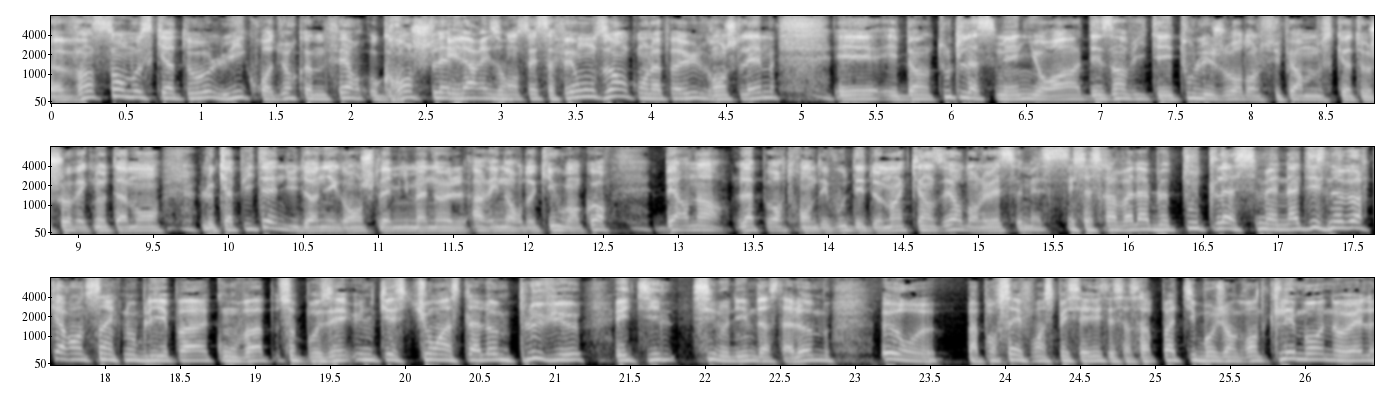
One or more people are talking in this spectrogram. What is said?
Euh, Vincent Moscato, lui, croit dur comme fer au Grand Chelem. Il a raison. Français. Ça fait 11 ans qu'on n'a pas eu le Grand Chelem. Et, et ben toute la semaine, il y aura des invités tous les jours dans le Super Moscato Show, avec notamment le capitaine du dernier Grand Chelem, Emmanuel Harry Nordoki, ou encore Bernard Laporte. Rendez-vous dès demain 15h dans le SMS. Et ça sera valable toute la semaine. À 19h45, n'oubliez pas qu'on va se poser une question. Un slalom pluvieux est-il synonyme d'un slalom heureux? Bah pour ça, il faut un spécialiste et ça sera pas Thibaut Jean-Grande. Clément Noël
